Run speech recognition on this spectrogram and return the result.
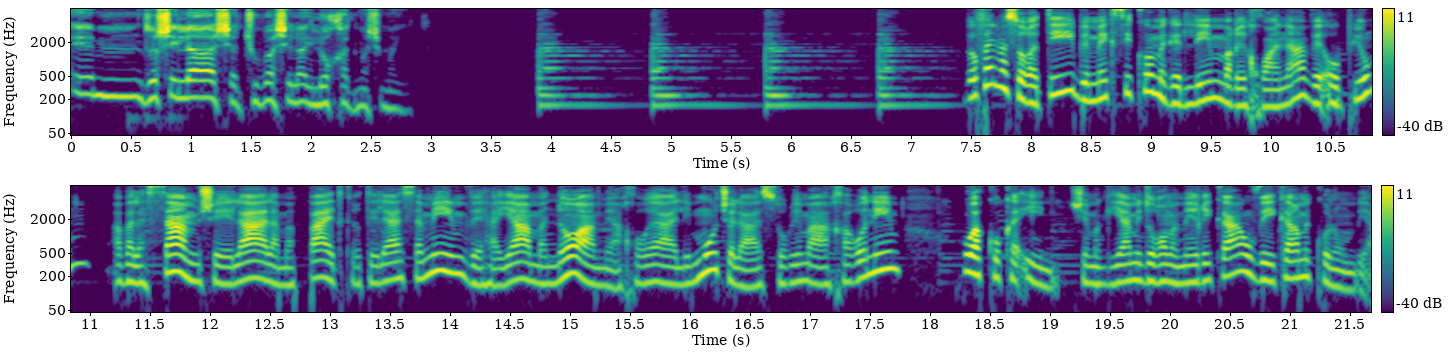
אמ, זו שאלה שהתשובה שלה היא לא חד משמעית. באופן מסורתי, במקסיקו מגדלים מריחואנה ואופיום, אבל הסם שהעלה על המפה את קרטלי הסמים והיה המנוע מאחורי האלימות של העשורים האחרונים, הוא הקוקאין, שמגיע מדרום אמריקה ובעיקר מקולומביה.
